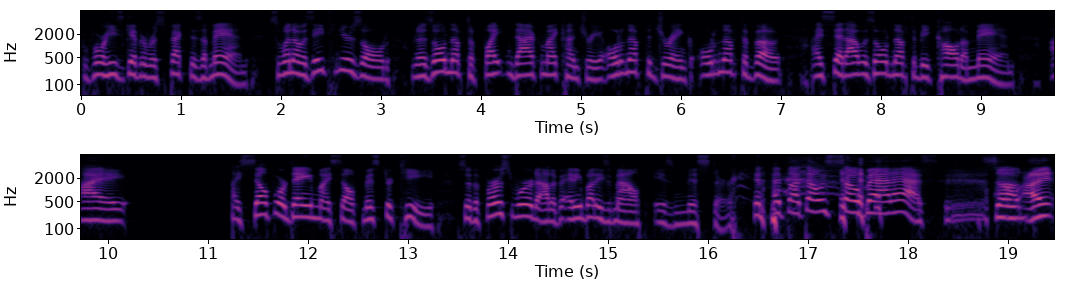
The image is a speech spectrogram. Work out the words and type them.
before he's given respect as a man? So when I was 18 years old, when I was old enough to fight and die for my country, old enough to drink, old enough to vote, I said I was old enough to be called a man. I I self ordained myself Mr. T, so the first word out of anybody's mouth is Mr. And I thought that was so badass. So um, I,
